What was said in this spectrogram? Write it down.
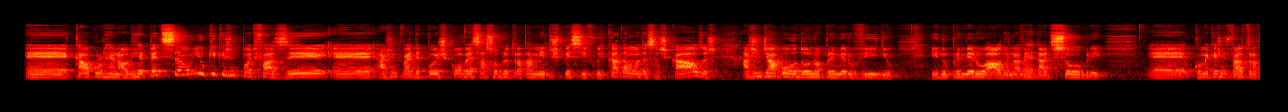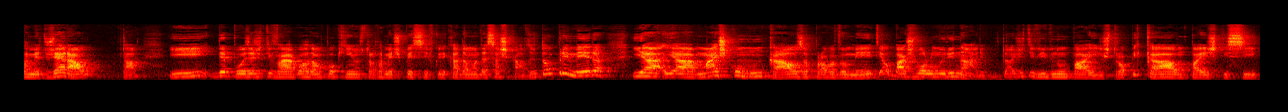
é, cálculo renal de repetição e o que, que a gente pode fazer. É, a gente vai depois conversar sobre o tratamento específico de cada uma dessas causas. A gente já abordou no primeiro vídeo e no primeiro áudio, na verdade, sobre é, como é que a gente faz o tratamento geral. Tá? E depois a gente vai abordar um pouquinho o tratamento específico de cada uma dessas causas. Então, a primeira e a, e a mais comum causa, provavelmente, é o baixo volume urinário. Então, a gente vive num país tropical, um país que se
